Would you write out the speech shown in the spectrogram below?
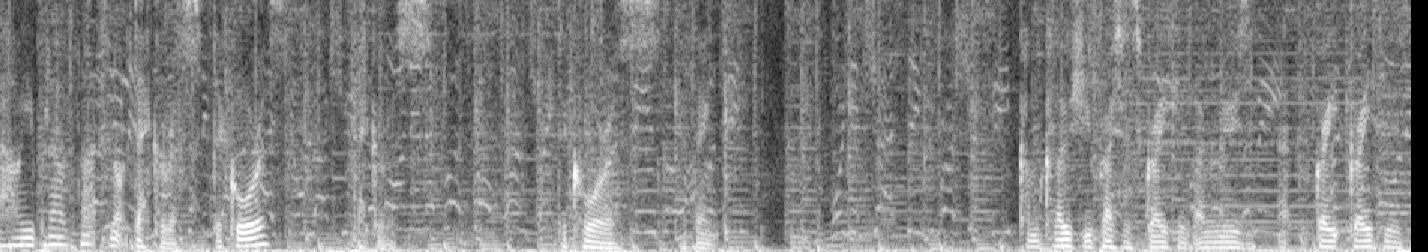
That how you pronounce that? It's not decorous. Decorous? Decorous. Decorous, I think. Come close, you precious graces and muses, uh, great graces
